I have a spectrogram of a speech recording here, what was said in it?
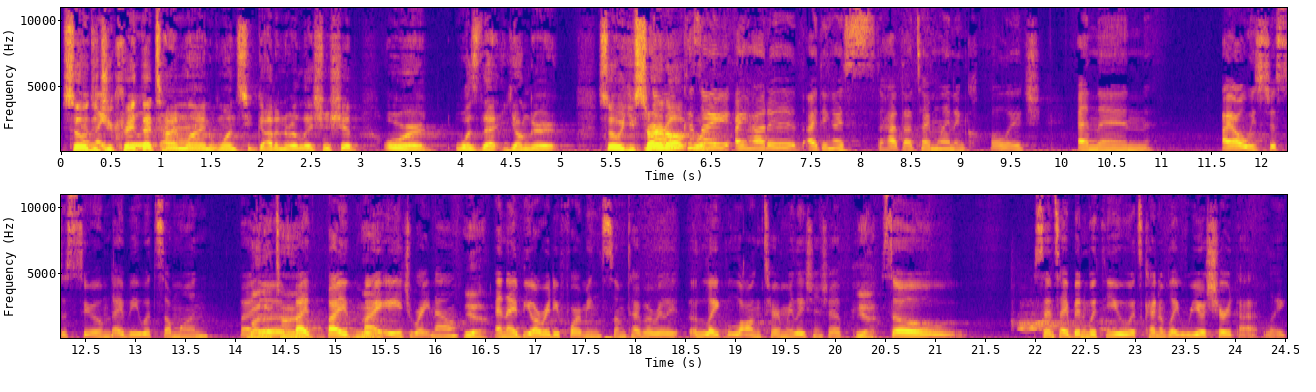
So and, did like, you create that timeline once you got in a relationship, or was that younger? So you started no, off. because? I, I had it. I think I had that timeline in college, and then I always just assumed I'd be with someone by, By the that time? by by my Yeah. age right now. Yeah. and I'd be already forming some type of really like long term relationship. Yeah. So since I've been with you, it's kind of like reassured that like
